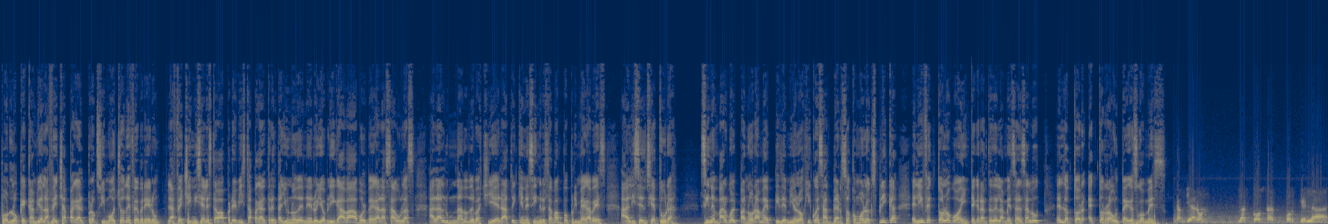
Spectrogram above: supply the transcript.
por lo que cambió la fecha para el próximo 8 de febrero. La fecha inicial estaba prevista para el 31 de enero y obligaba a volver a las aulas al alumnado de bachillerato y quienes ingresaban por primera vez a licenciatura. Sin embargo, el panorama epidemiológico es adverso, como lo explica el infectólogo e integrante de la Mesa de Salud, el doctor Héctor Raúl Pérez Gómez. Cambiaron las cosas porque la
